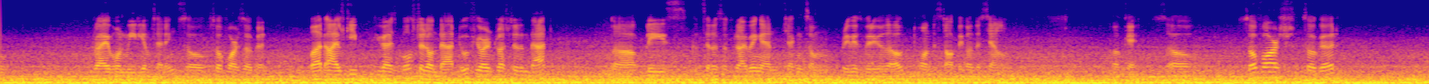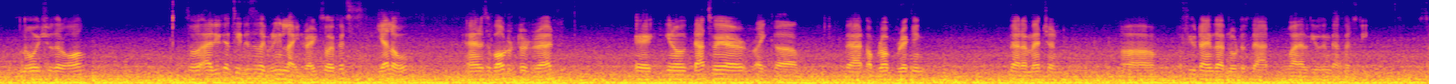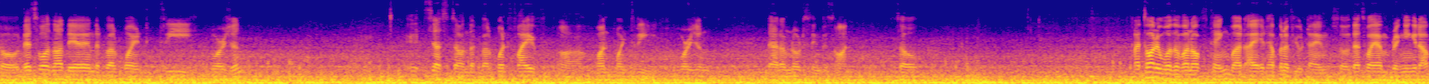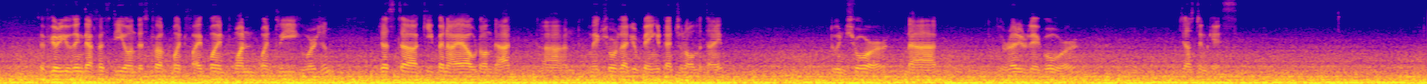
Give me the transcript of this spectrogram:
drive on medium settings so so far so good. But I'll keep you guys posted on that too. If you're interested in that uh, please consider subscribing and checking some previous videos out on this topic on this channel. Okay so so far so good. No issues at all. So as you can see this is a green light right? So if it's yellow and it's about to turn red okay, eh, you know that's where like uh, that abrupt braking that I mentioned uh, a few times I've noticed that while using the FSD so this was not there in the 12.3 version it's just on the 12.5 uh, 1.3 version that I'm noticing this on. So I thought it was a one-off thing but I, it happened a few times. So that's why I'm bringing it up. So if you're using the FSD on this 12.5.1.3 version just uh, keep an eye out on that and make sure that you're paying attention all the time to ensure that you're ready to take over just in case.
